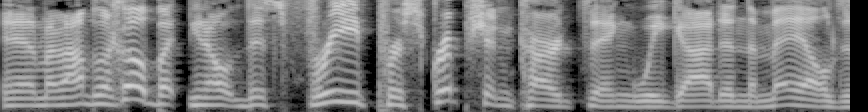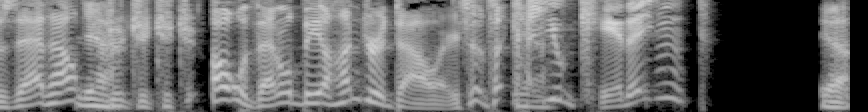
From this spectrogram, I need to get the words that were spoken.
And my mom's like, oh, but you know, this free prescription card thing we got in the mail, does that help? Yeah. Oh, that'll be a hundred dollars. It's like, Yeah. are you kidding? Yeah.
